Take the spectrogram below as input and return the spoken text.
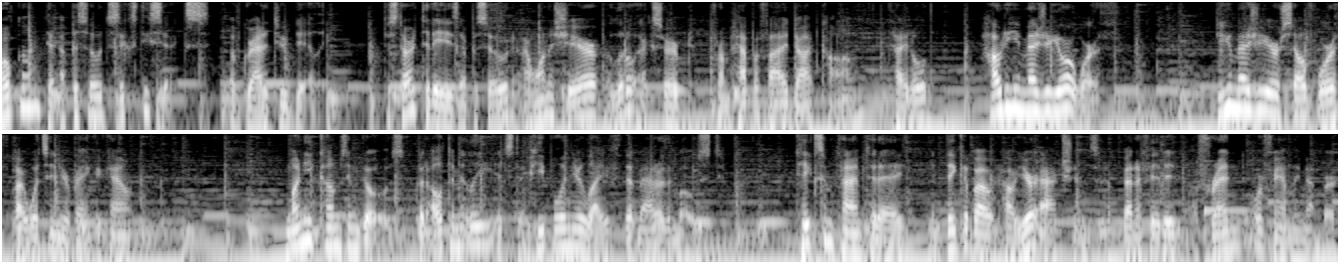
Welcome to episode 66 of Gratitude Daily. To start today's episode, I want to share a little excerpt from Happify.com titled, How Do You Measure Your Worth? Do you measure your self worth by what's in your bank account? Money comes and goes, but ultimately it's the people in your life that matter the most. Take some time today and think about how your actions have benefited a friend or family member.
